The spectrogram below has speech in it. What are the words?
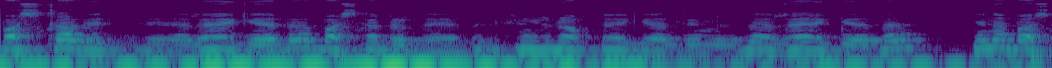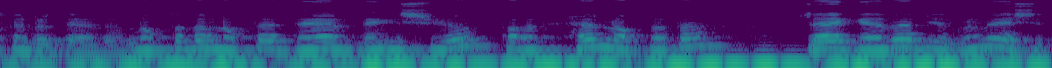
başka bir e, RGB başka bir değerde. Üçüncü noktaya geldiğimizde RGB yine başka bir değerde. Noktadan noktaya değer değişiyor. Fakat her noktada RGB birbirine eşit.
